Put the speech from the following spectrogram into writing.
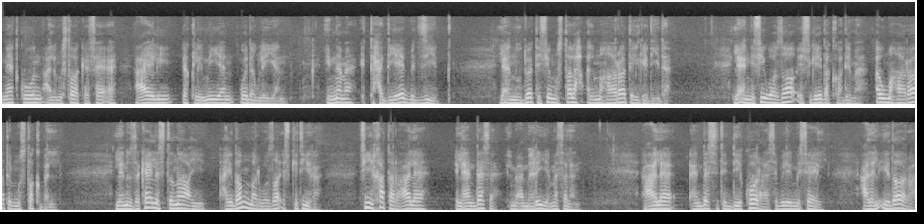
إنها تكون على مستوى كفاءة عالي اقليميا ودوليا. إنما التحديات بتزيد لأنه دلوقتي في مصطلح المهارات الجديدة لأن في وظائف جديدة قادمة أو مهارات المستقبل لأن الذكاء الاصطناعي هيدمر وظائف كتيرة. في خطر على الهندسة المعمارية مثلا على هندسة الديكور على سبيل المثال على الإدارة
